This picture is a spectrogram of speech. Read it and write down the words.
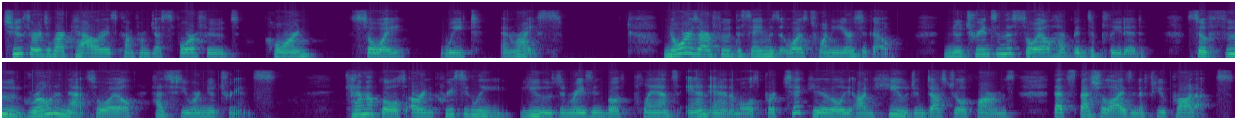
two-thirds of our calories come from just four foods, corn, soy, wheat, and rice. Nor is our food the same as it was 20 years ago. Nutrients in the soil have been depleted, so food grown in that soil has fewer nutrients. Chemicals are increasingly used in raising both plants and animals, particularly on huge industrial farms that specialize in a few products.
